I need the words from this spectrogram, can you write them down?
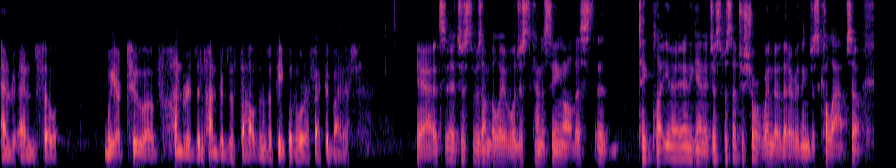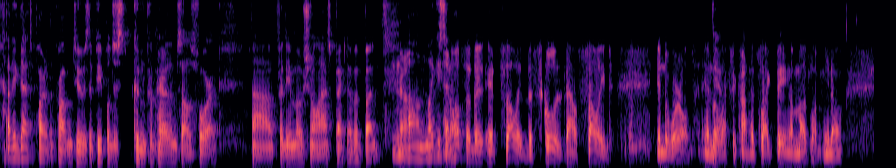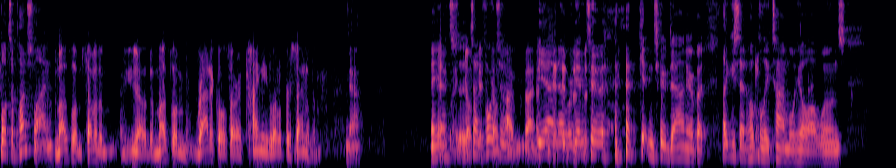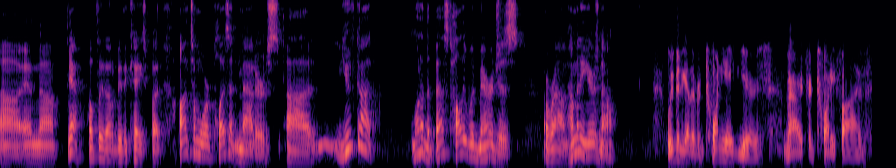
and and so we are two of hundreds and hundreds of thousands of people who were affected by this. yeah, it's it just was unbelievable. Just kind of seeing all this uh, take place, you know. And again, it just was such a short window that everything just collapsed. So, I think that's part of the problem too, is that people just couldn't prepare themselves for it, uh, for the emotional aspect of it. But No, um, like you said, and also the, it's sullied. The school is now sullied in the world in the lexicon. It's like being a Muslim, you know. Well, it's a punchline. Muslim. Some of the, you know, the Muslim radicals are a tiny little percent of them. Yeah. And Anyway, it's, it's unfortunate. I- yeah, no, we're getting too getting too down here. But like you said, hopefully time will heal all wounds, uh, and uh, yeah, hopefully that'll be the case. But on to more pleasant matters. Uh, you've got one of the best Hollywood marriages around. How many years now? We've been together for 28 years, married for 25.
